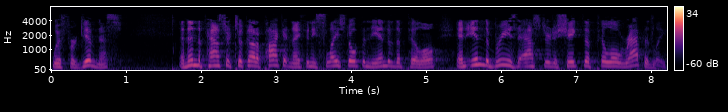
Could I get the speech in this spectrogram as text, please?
with forgiveness. And then the pastor took out a pocket knife and he sliced open the end of the pillow, and in the breeze asked her to shake the pillow rapidly.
